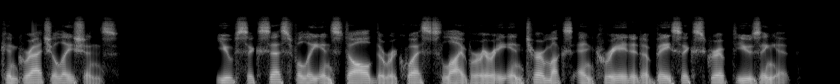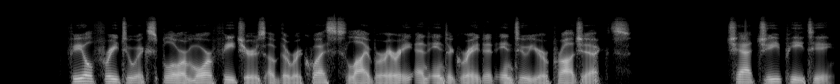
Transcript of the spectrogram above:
Congratulations! You've successfully installed the requests library in Termux and created a basic script using it. Feel free to explore more features of the requests library and integrate it into your projects. ChatGPT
